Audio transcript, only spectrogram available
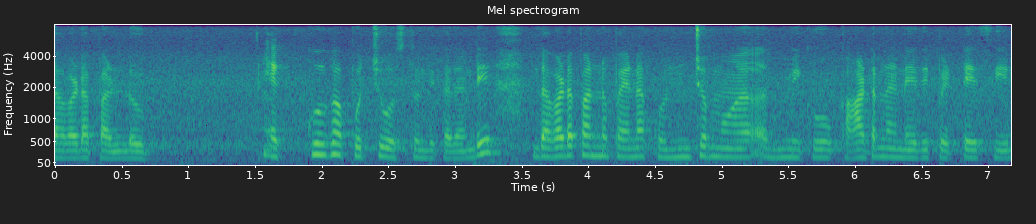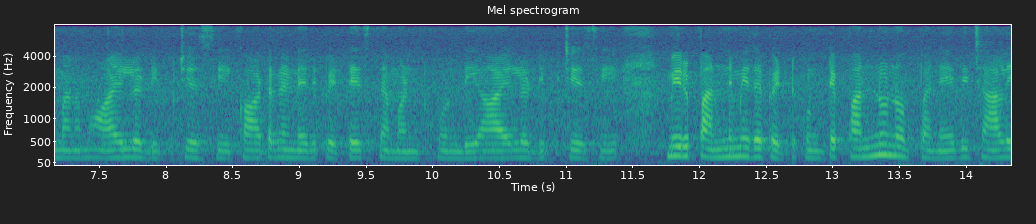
దవడ పళ్ళు ఎక్కువగా పుచ్చు వస్తుంది కదండి. దవడ పన్ను పైన కొంచెం మీకు కాటన్ అనేది పెట్టేసి మనం ఆయిల్లో డిప్ చేసి కాటన్ అనేది పెట్టేస్తామనుకోండి ఆయిల్లో డిప్ చేసి మీరు పన్ను మీద పెట్టుకుంటే పన్ను నొప్పి అనేది చాలా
